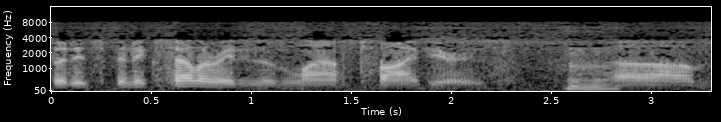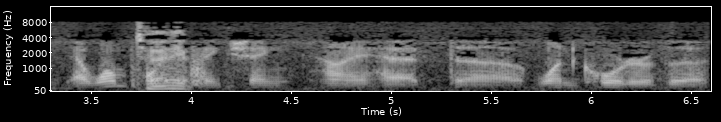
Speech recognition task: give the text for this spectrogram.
but it's been accelerated in the last five years. Mm-hmm. Um, at one point. I think Shanghai had uh, one quarter of the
